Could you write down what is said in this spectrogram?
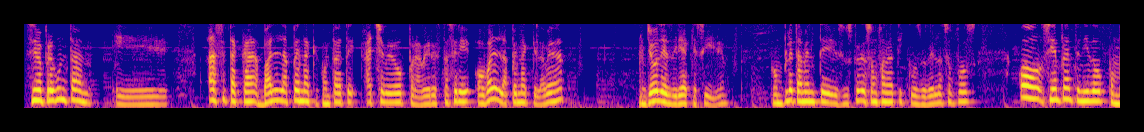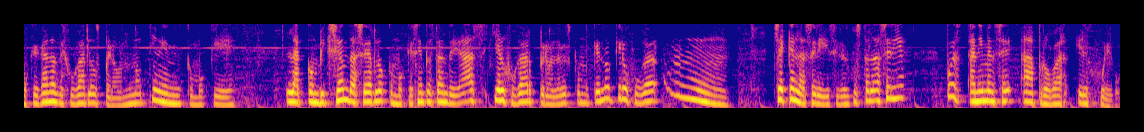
Si me preguntan, eh, AZK, ¿vale la pena que contrate HBO para ver esta serie o vale la pena que la vea? Yo les diría que sí. ¿eh? completamente, si ustedes son fanáticos de The Last of Us, o siempre han tenido como que ganas de jugarlos, pero no tienen como que la convicción de hacerlo, como que siempre están de, ah, sí quiero jugar, pero a la vez como que no quiero jugar, mmm, chequen la serie y si les gusta la serie, pues anímense a probar el juego.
